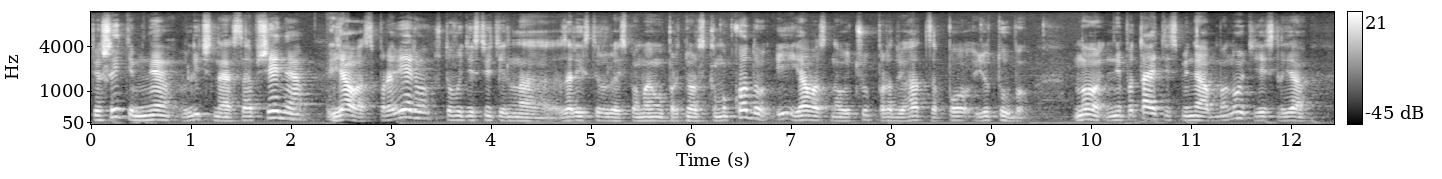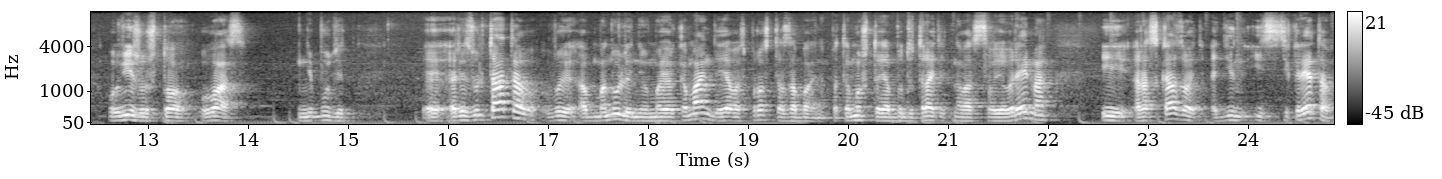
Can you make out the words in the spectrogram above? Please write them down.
пишите мне в личное сообщение. Я вас проверю, что вы действительно зарегистрировались по моему партнерскому коду и я вас научу продвигаться по YouTube. Но не пытайтесь меня обмануть, если я увижу, что у вас не будет э, результатов, вы обманули не в моей команде, я вас просто забаню, потому что я буду тратить на вас свое время и рассказывать один из секретов,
